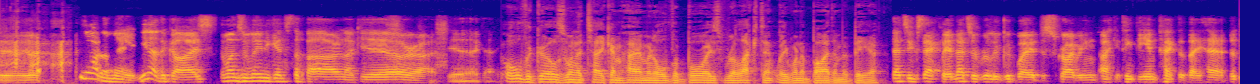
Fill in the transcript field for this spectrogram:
Yeah, yeah. You know what I mean? You know the guys, the ones who lean against the bar and like, yeah, all right, yeah, okay. All the girls want to take him home, and all the boys reluctantly want to buy them a beer. That's exactly, and that's a really good way of describing, I think, the impact that they had. But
